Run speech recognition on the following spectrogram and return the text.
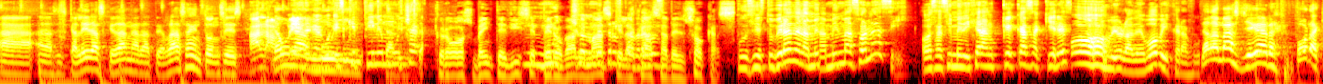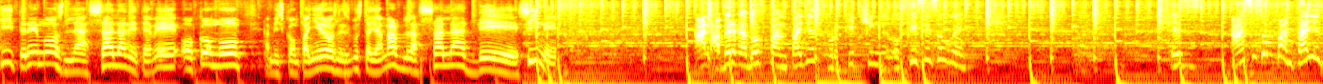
a, a las escaleras que dan a la terraza, entonces A la da una verga, muy es que tiene mucha- vista. Cross 20 dice pero vale más que la cuadrados. casa del Socas. Pues si estuvieran en la, mi- la misma zona, sí. O sea, si me dijeran qué casa quieres, obvio, la de Bobbycraft. Nada más llegar por aquí tenemos la sala de TV o como a mis compañeros les gusta llamar la sala de cine. A la verga, dos pantallas, ¿por qué chinga? ¿O qué es eso, güey? Es. Ah, sí son pantallas.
